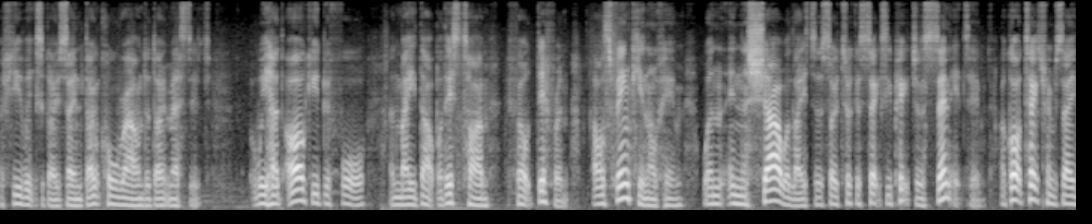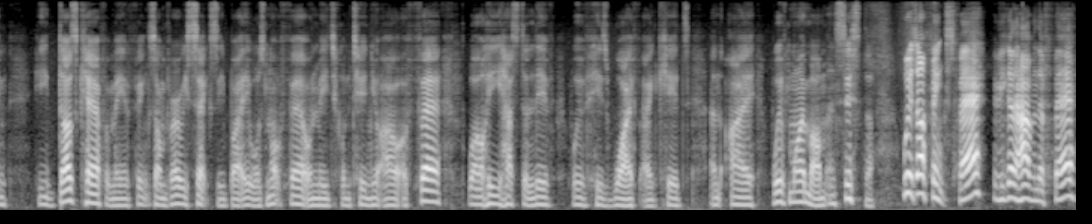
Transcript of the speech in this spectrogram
a few weeks ago saying, Don't call round or don't message. We had argued before and made up, but this time it felt different. I was thinking of him when in the shower later, so took a sexy picture and sent it to him. I got a text from him saying he does care for me and thinks I'm very sexy, but it was not fair on me to continue our affair while he has to live with his wife and kids, and I with my mum and sister. Which I think's fair. If you're gonna have an affair,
